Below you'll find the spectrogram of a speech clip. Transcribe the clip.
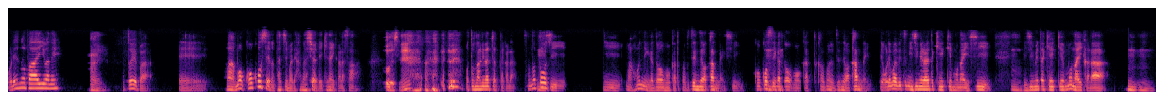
俺の場合はね、はい。例えば、えー、まあもう高校生の立場で話はできないからさ、そうですね。大人になっちゃったから、その当時に、まあ本人がどう思うかとかも全然わかんないし、高校生がどう思うかとかも全然わかんない。で、俺は別にいじめられた経験もないし、うんい。じめた経験もないから、うんうん。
